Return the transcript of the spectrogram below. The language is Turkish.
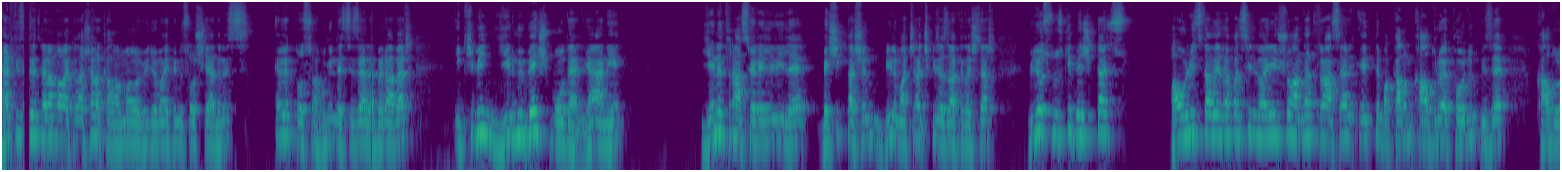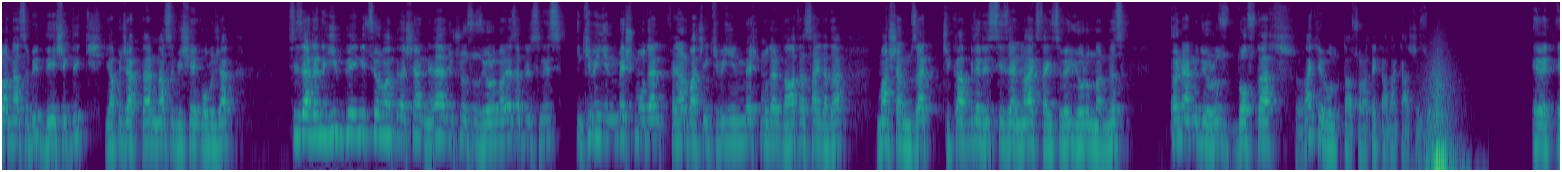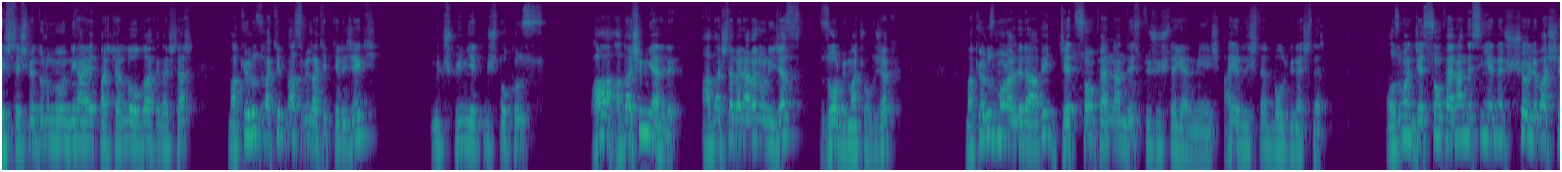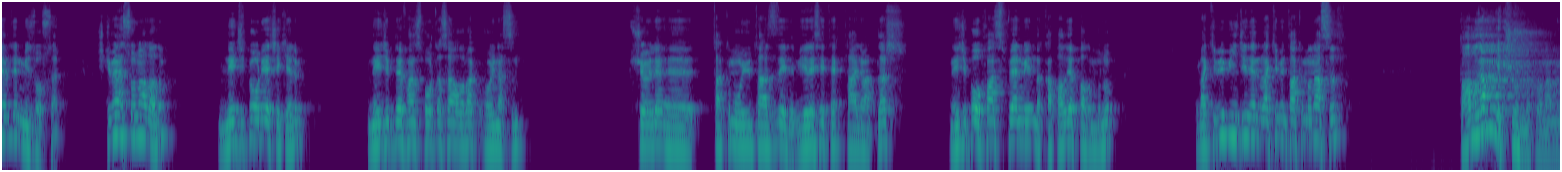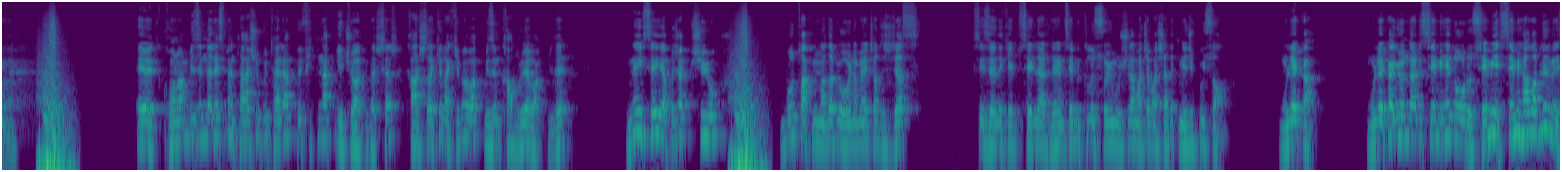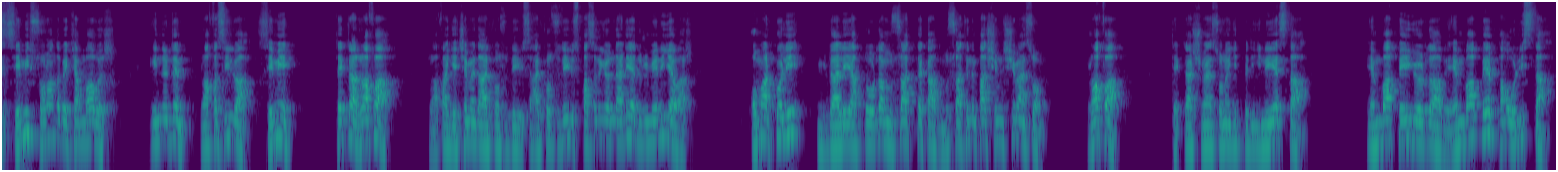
Herkese selamlar arkadaşlar. Kanalıma ve videoma hepiniz hoş geldiniz. Evet dostlar bugün de sizlerle beraber 2025 model yani yeni transferleriyle Beşiktaş'ın bir maçına çıkacağız arkadaşlar. Biliyorsunuz ki Beşiktaş Paulista ve Rafa Silva'yı şu anda transfer etti. Bakalım kadroya koyduk bize. Kadroya nasıl bir değişiklik yapacaklar, nasıl bir şey olacak. Sizlerden iyi bir beğeni istiyorum arkadaşlar. Neler düşünüyorsunuz yorumlara yazabilirsiniz. 2025 model Fenerbahçe 2025 model Galatasaray'la da maçlarımıza çıkabiliriz. Sizlerin like sayısı ve yorumlarınız önemli diyoruz. Dostlar rakibi bulduktan sonra tekrardan karşınızda oluyorum. Evet eşleşme durumu nihayet başarılı oldu arkadaşlar. Bakıyoruz rakip nasıl bir rakip gelecek. 3079. Aa Adaşım geldi. Adaş'la beraber oynayacağız. Zor bir maç olacak. Bakıyoruz moralleri abi. Jetson Fernandes düşüşte gelmiş. Hayırlı işler, bol güneşler. O zaman Jetson Fernandes'in yerine şöyle başlayabilir miyiz dostlar? Şimdi sonu alalım. Necip'i oraya çekelim. Necip defans orta saha olarak oynasın. Şöyle e, takım oyun tarzı değil de birisi talimatlar. Necip'e ofansif vermeyelim de kapalı yapalım bunu. Rakibi bir inceleyelim. Rakibin takımı nasıl? Dalga mı geçiyorum be Konami ya? Evet Konan bizimle resmen Taşuku Talat ve Fitnat geçiyor arkadaşlar. Karşıdaki rakibe bak bizim kadroya bak bir de. Neyse yapacak bir şey yok. Bu takımla da bir oynamaya çalışacağız. Sizlere de hep seyirler dilerim. Semih Kılıçsoy'un vuruşuyla maça başladık. Necip Uysal. Muleka. Muleka gönderdi Semih'e doğru. Semih. Semih alabilir mi? Semih son anda Beckenbauer. İndirdim. Rafa Silva. Semih. Tekrar Rafa. Rafa geçemedi Alfonso Davis. Alfonso Davis pasını gönderdi ya Rümenige var. Omar Koli müdahale yaptı oradan Musat'te kaldı. Musat'ın pas şimdi Şivenson. Rafa. Tekrar Şivenson'a gitmedi. Iniesta. Mbappe'yi gördü abi. Mbappe Paulista.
